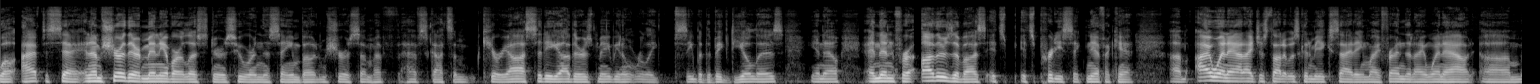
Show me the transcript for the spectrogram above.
Well, I have to say, and I'm sure there are many of our listeners who are in the same boat. I'm sure some have, have got some curiosity. Others maybe don't really see what the big deal is, you know. And then for others of us, it's it's pretty significant. Um, I went out. I just thought it was going to be exciting. My friend and I went out, um,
